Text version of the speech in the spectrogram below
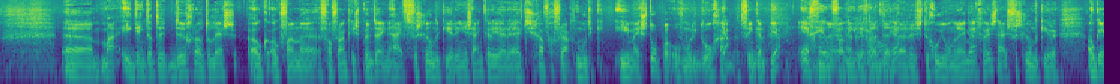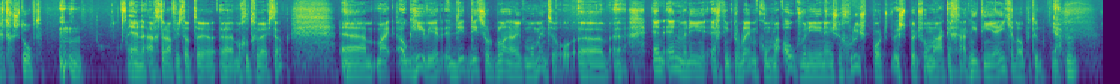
Uh, maar ik denk dat de, de grote les ook, ook van, uh, van Frank is punt 1. Hij heeft verschillende keren in zijn carrière heeft zich afgevraagd: moet ik hiermee stoppen of moet ik doorgaan? Ja. Dat vind ik een ja. echt heel valide uh, verhaal. Daar is de goede ondernemer geweest. Hij is verschillende keren ook echt gestopt. En achteraf is dat uh, maar goed geweest ook. Uh, maar ook hier weer, dit, dit soort belangrijke momenten. En, en wanneer je echt in problemen komt, maar ook wanneer je ineens een groeispurt wil maken, gaat niet in je eentje lopen doen. Ja.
